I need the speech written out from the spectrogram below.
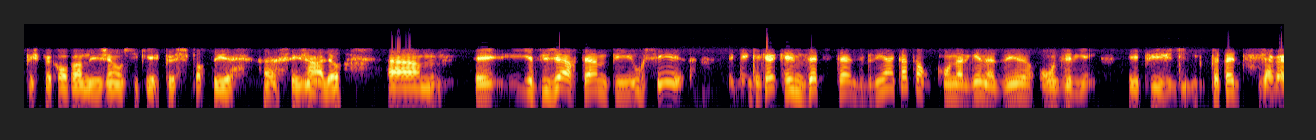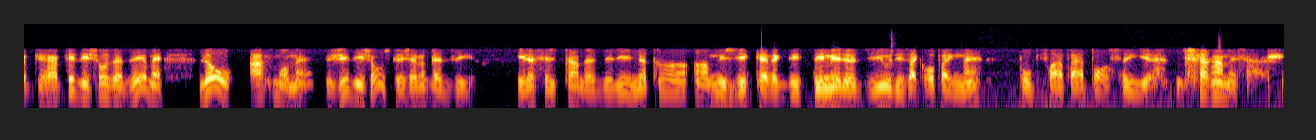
puis je peux comprendre les gens aussi qui peuvent supporter ces gens-là. il y a plusieurs thèmes, puis aussi quelqu'un qui me disait, tu brillant, quand on n'a rien à dire, on dit rien. Et puis, peut-être, j'avais peut-être des choses à dire, mais là, en ce moment, j'ai des choses que j'aimerais dire. Et là, c'est le temps de, les mettre en, musique avec des, mélodies ou des accompagnements pour pouvoir faire passer euh, différents messages.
